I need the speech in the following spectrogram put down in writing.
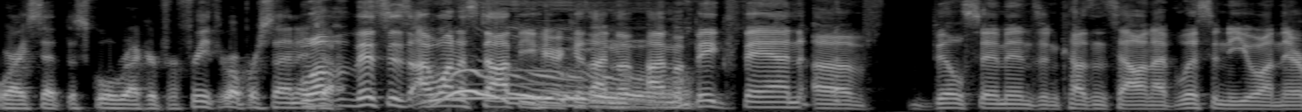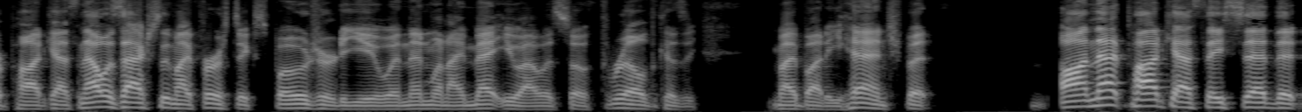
where I set the school record for free throw percentage. Well, this is I want to stop you here because I'm a, I'm a big fan of Bill Simmons and Cousin Sal, and I've listened to you on their podcast. And that was actually my first exposure to you. And then when I met you, I was so thrilled because my buddy Hench. But on that podcast, they said that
